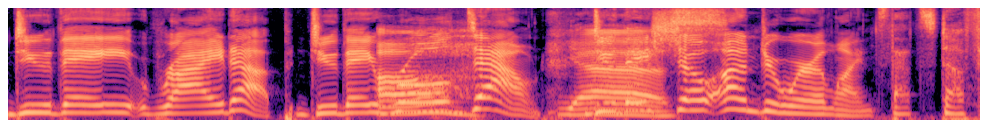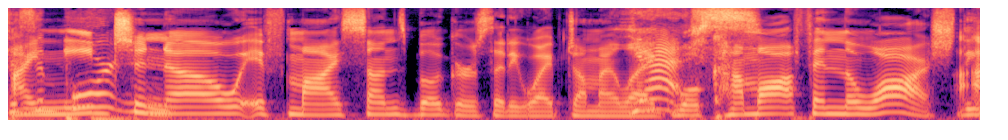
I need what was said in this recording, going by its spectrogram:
do they ride up? Do they roll down? Do they show underwear lines? That stuff is I important. need to know if my son's boogers that he wiped on my leg will come off in the wash. These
